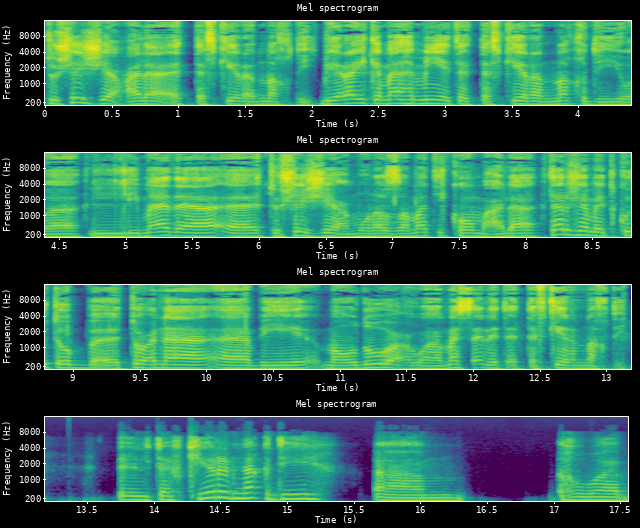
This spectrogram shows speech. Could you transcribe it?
تشجع على التفكير النقدي. برأيك ما أهمية التفكير النقدي ولماذا تشجع منظمتكم على ترجمة ترجمة كتب تعنى آه، بموضوع ومسألة التفكير النقدي. التفكير النقدي هو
